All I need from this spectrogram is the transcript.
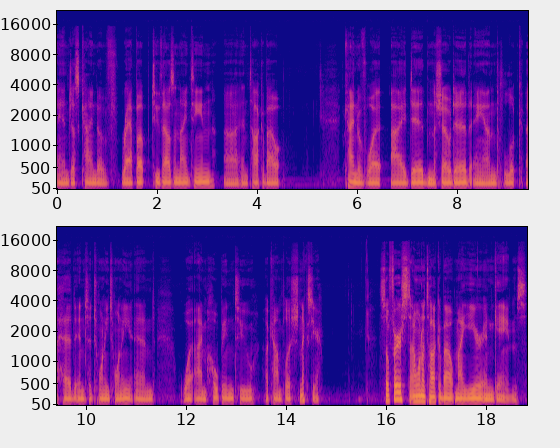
and just kind of wrap up 2019 uh, and talk about kind of what I did and the show did and look ahead into 2020 and what I'm hoping to accomplish next year. So, first, I want to talk about my year in games.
